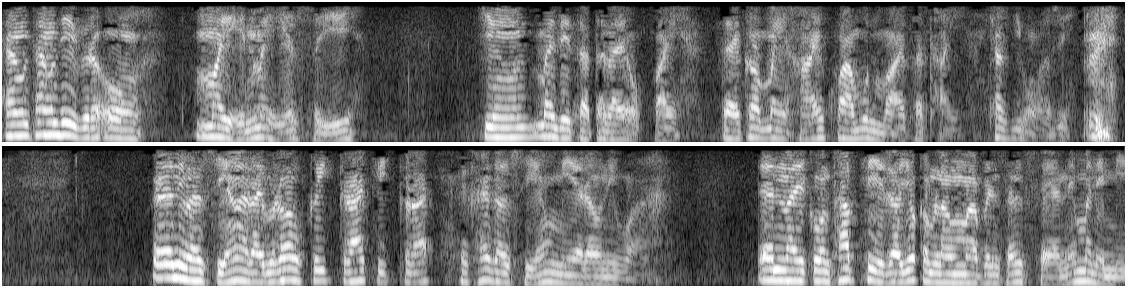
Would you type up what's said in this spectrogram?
ทั้งทั้งที่พระองค์ไม่เห็นไม่เห็นสี จึงไม่ได้ตัดอะไรออกไป แต่ก็ไม่หายความวุ่นวายพระไทยชักยุ่งสิ เออนี่มันเสียงอะไรมันร้องกริกกรัดกริกกรัดคล้ายๆกับเสียงเมียเรานี่หว่า แต่ในกองทัพที่เรายกกำลังมาเป็นแสนแสนนี่ไม่ได้มี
